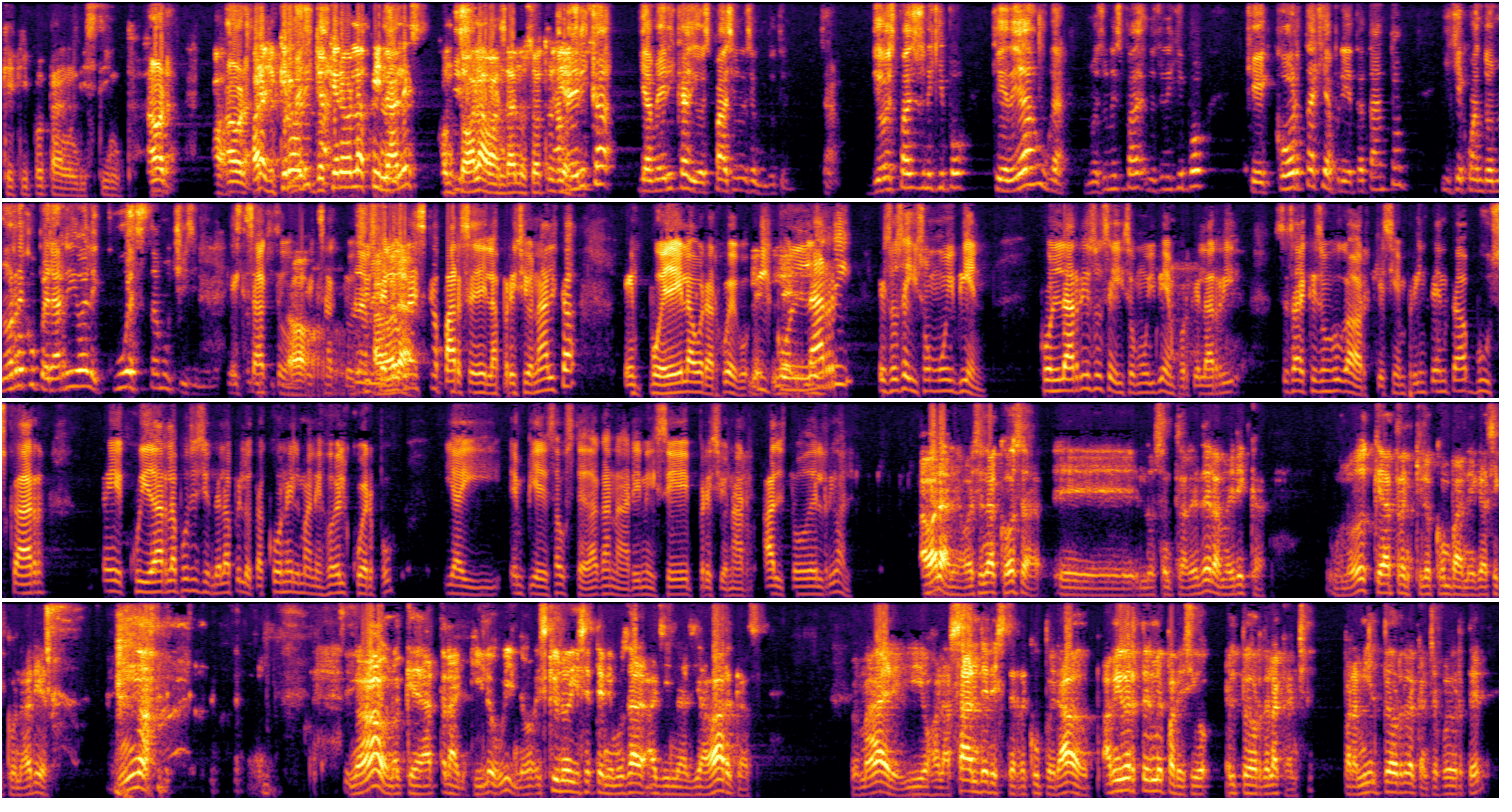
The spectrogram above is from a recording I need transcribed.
qué equipo tan distinto. Ahora, ahora, ahora yo quiero, yo quiero ver las finales con toda la banda nosotros. América, y América dio espacio en el segundo tiempo. O sea, dio espacio, es un equipo que deja jugar, no es un, no es un equipo que corta, que aprieta tanto y que cuando no recupera arriba le cuesta muchísimo. exacto, exacto. Si usted logra escaparse de la presión alta, eh, puede elaborar juego. y con Larry, eso se hizo muy bien. Con Larry eso se hizo muy bien, porque Larry, usted sabe que es un jugador que siempre intenta buscar eh, cuidar la posición de la pelota con el manejo del cuerpo y ahí empieza usted a ganar en ese presionar alto del rival. Ahora, le voy a decir una cosa, eh, los centrales del América, uno queda tranquilo con Vanegas y con Arias. No. No, uno queda tranquilo, uy, no, es que uno dice tenemos a, a Ginasia Vargas, pues madre, y ojalá Sander esté recuperado. A mí Bertel me pareció el peor de la cancha, para mí el peor de la cancha fue Bertel,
